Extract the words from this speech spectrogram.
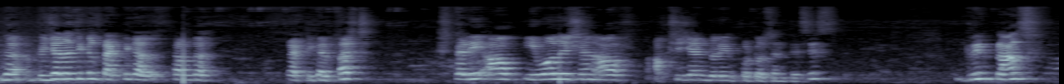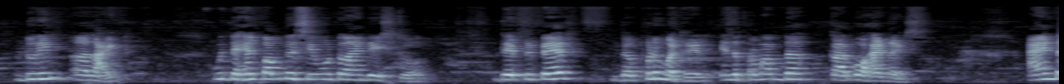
the physiological practical from the practical first study of evolution of oxygen during photosynthesis. Green plants during uh, light. With the help of the CO2 and H2O they prepare the food material in the form of the carbohydrates. And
